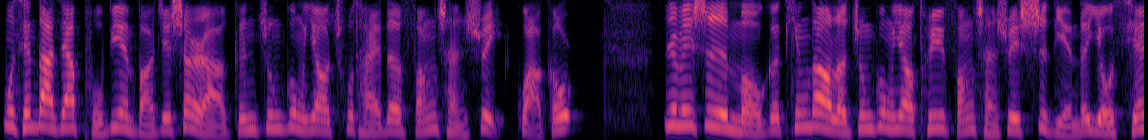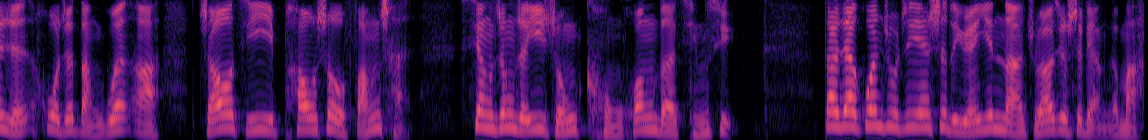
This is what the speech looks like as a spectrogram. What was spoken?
目前大家普遍把这事儿啊跟中共要出台的房产税挂钩。认为是某个听到了中共要推房产税试点的有钱人或者党官啊，着急抛售房产，象征着一种恐慌的情绪。大家关注这件事的原因呢，主要就是两个嘛，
